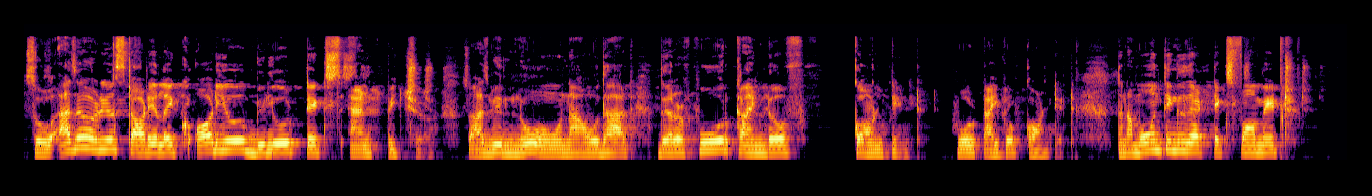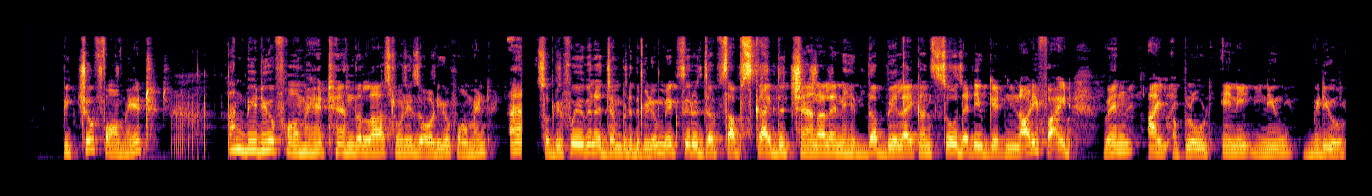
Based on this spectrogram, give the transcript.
so as i already started like audio video text and picture so as we know now that there are four kind of content four type of content. The number one thing is that text format picture format and video format and the last one is audio format. And so before you're gonna jump into the video make sure you just subscribe the channel and hit the bell icon so that you get notified when i upload any new video.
